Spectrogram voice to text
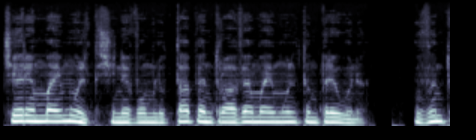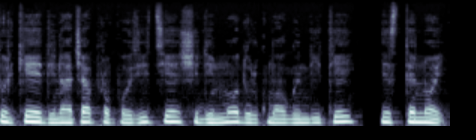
Cerem mai mult și ne vom lupta pentru a avea mai mult împreună. Cuvântul cheie din acea propoziție și din modul cum au gândit ei este noi.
